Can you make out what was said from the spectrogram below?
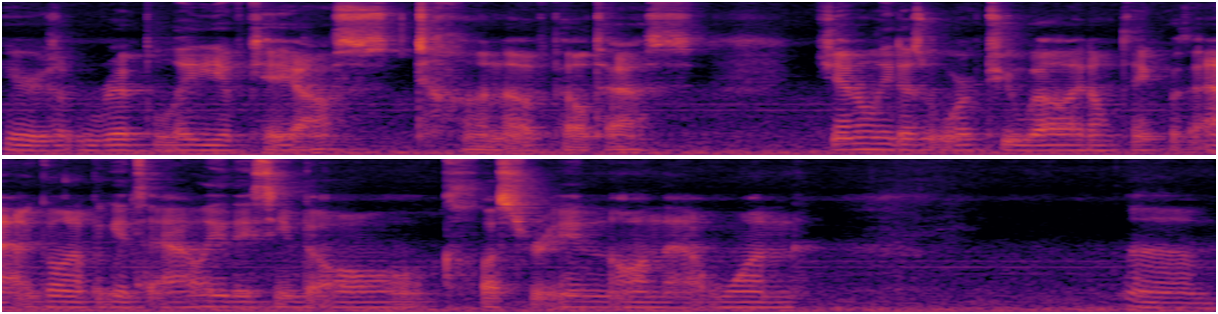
Here's Rip Lady of Chaos, ton of Peltas. Generally doesn't work too well, I don't think, with going up against Aly. They seem to all cluster in on that one um,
